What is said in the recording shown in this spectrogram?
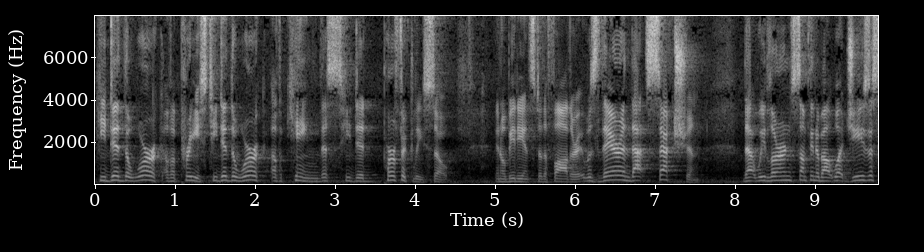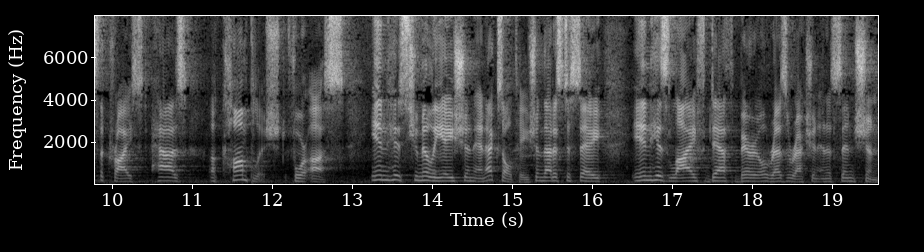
he did the work of a priest, he did the work of a king. This he did perfectly so. in obedience to the Father. It was there in that section that we learned something about what Jesus the Christ has accomplished for us in his humiliation and exaltation, that is to say, in his life, death, burial, resurrection, and ascension.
